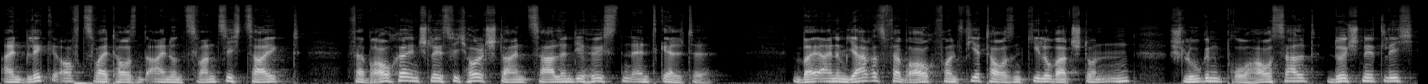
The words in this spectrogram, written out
Ein Blick auf 2021 zeigt, Verbraucher in Schleswig-Holstein zahlen die höchsten Entgelte. Bei einem Jahresverbrauch von 4000 Kilowattstunden schlugen pro Haushalt durchschnittlich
